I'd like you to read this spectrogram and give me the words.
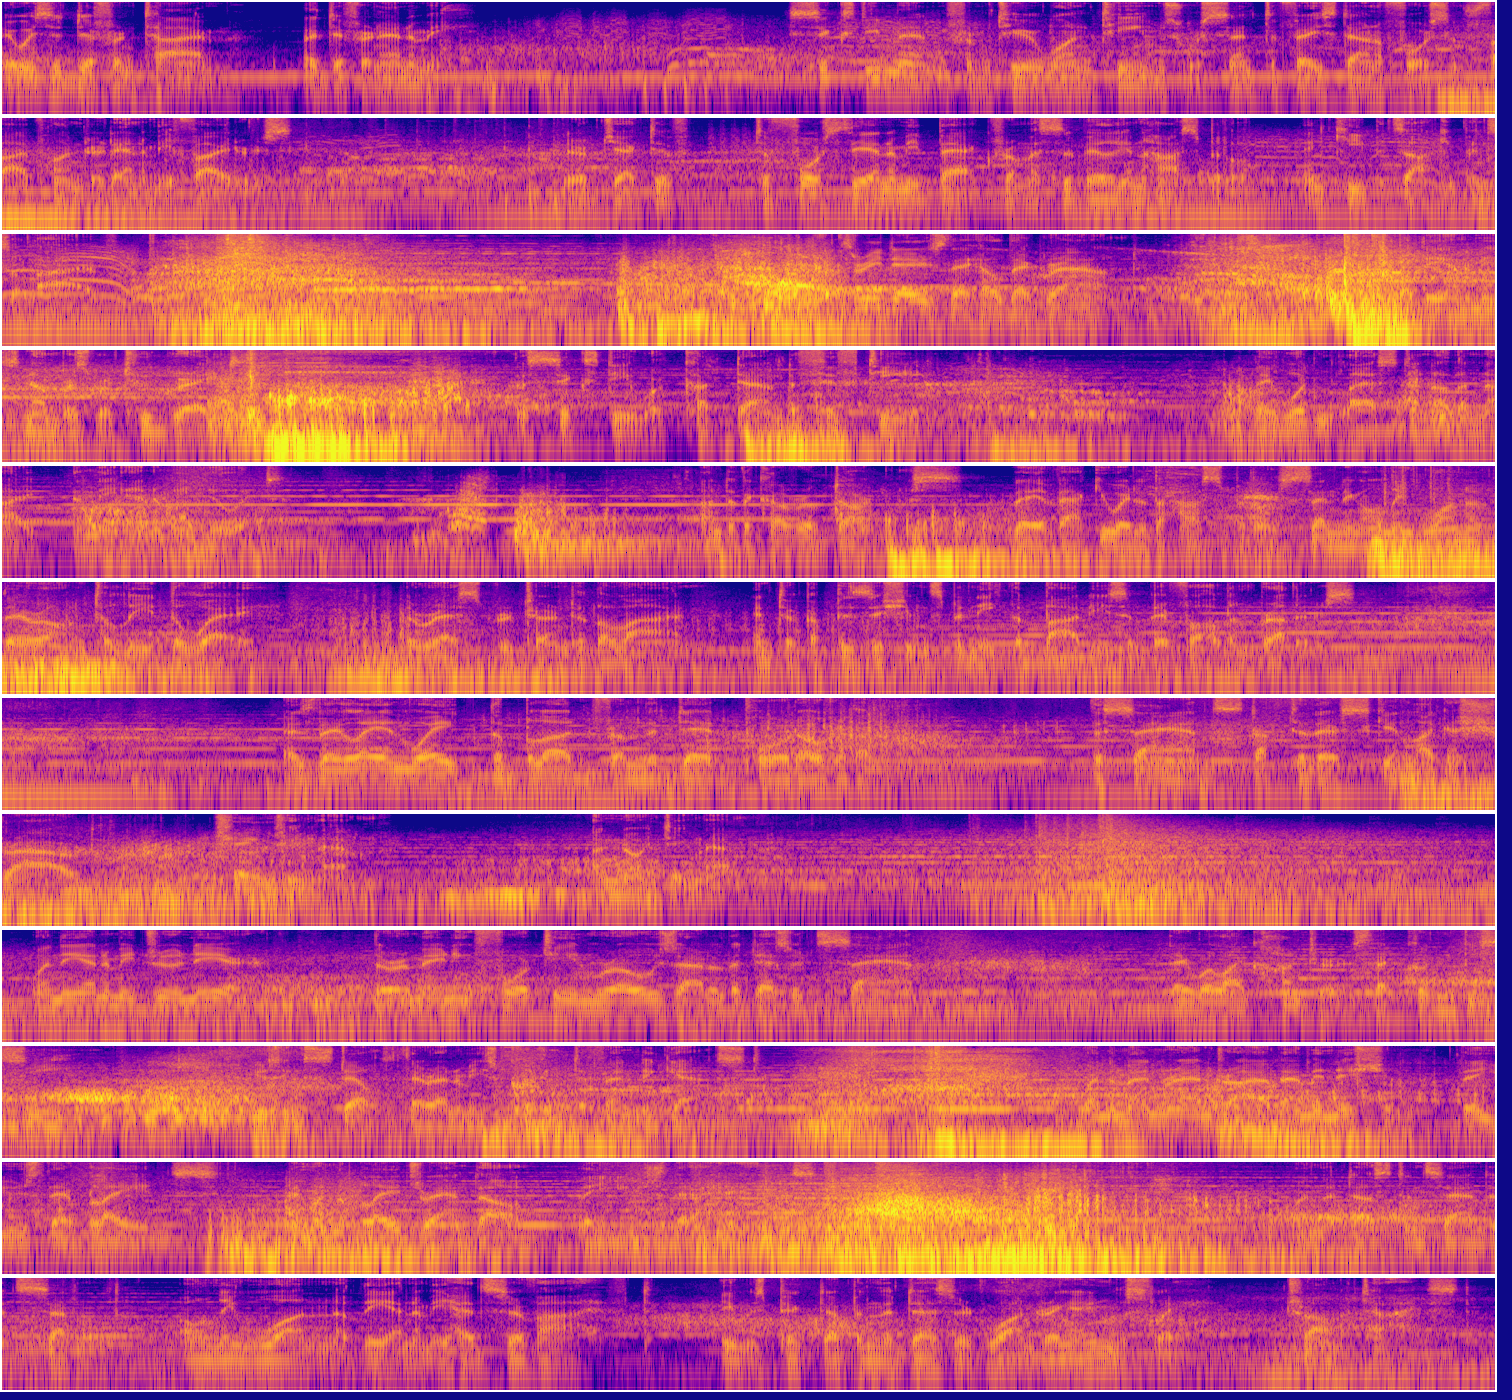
It was a different time, a different enemy. 60 men from Tier 1 teams were sent to face down a force of 500 enemy fighters. Their objective? To force the enemy back from a civilian hospital and keep its occupants alive. For three days, they held their ground. But the enemy's numbers were too great. The 60 were cut down to 15. They wouldn't last another night, and the enemy knew it. Under the cover of darkness, they evacuated the hospital, sending only one of their own to lead the way. The rest returned to the line and took up positions beneath the bodies of their fallen brothers. As they lay in wait, the blood from the dead poured over them. The sand stuck to their skin like a shroud, changing them, anointing them. When the enemy drew near, the remaining 14 rose out of the desert sand. They were like hunters that couldn't be seen, using stealth their enemies couldn't defend against. When the men ran dry of ammunition, they used their blades. And when the blades ran dull, they used their hands. When the dust and sand had settled, only one of the enemy had survived. He was picked up in the desert, wandering aimlessly, traumatized.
